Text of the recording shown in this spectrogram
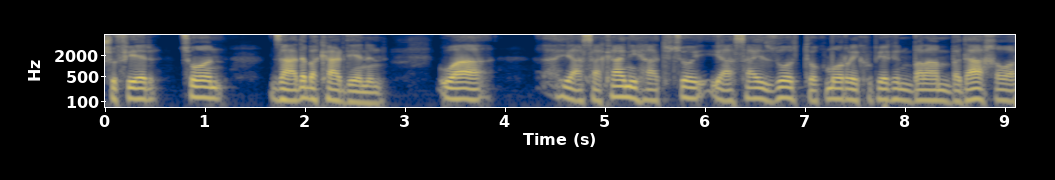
شوفێر چۆن جادە بەکاردێنن و یاساکانی هاتوچۆ یاسای زۆر تۆکمۆ ڕێکوپێکن بەڵام بەداخەوە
